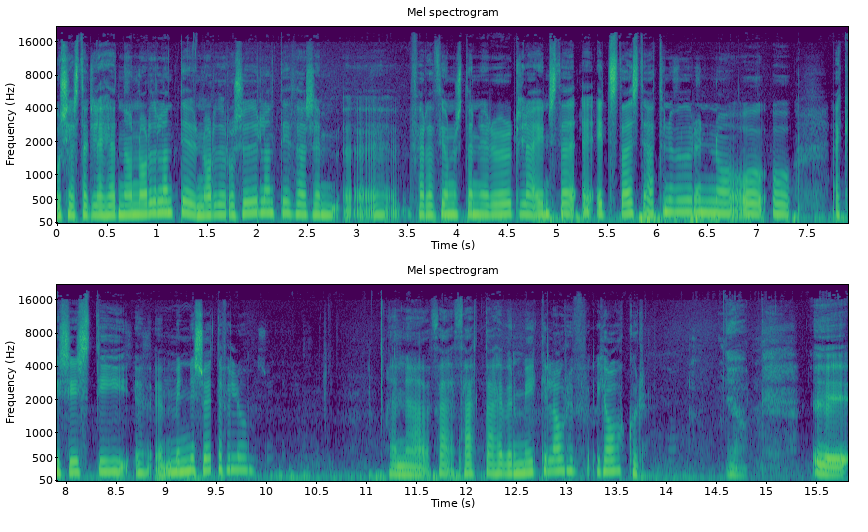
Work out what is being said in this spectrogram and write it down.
og sérstaklega hérna á Norðurlandi, Norður og Suðurlandi þar sem uh, ferðarþjónustan er örgulega einn stað, staðsti aðtunivögurinn og, og, og ekki síst í uh, minni sveitaféljum. Þannig að það, þetta hefur mikil áhrif hjá okkur. Já. Uh,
